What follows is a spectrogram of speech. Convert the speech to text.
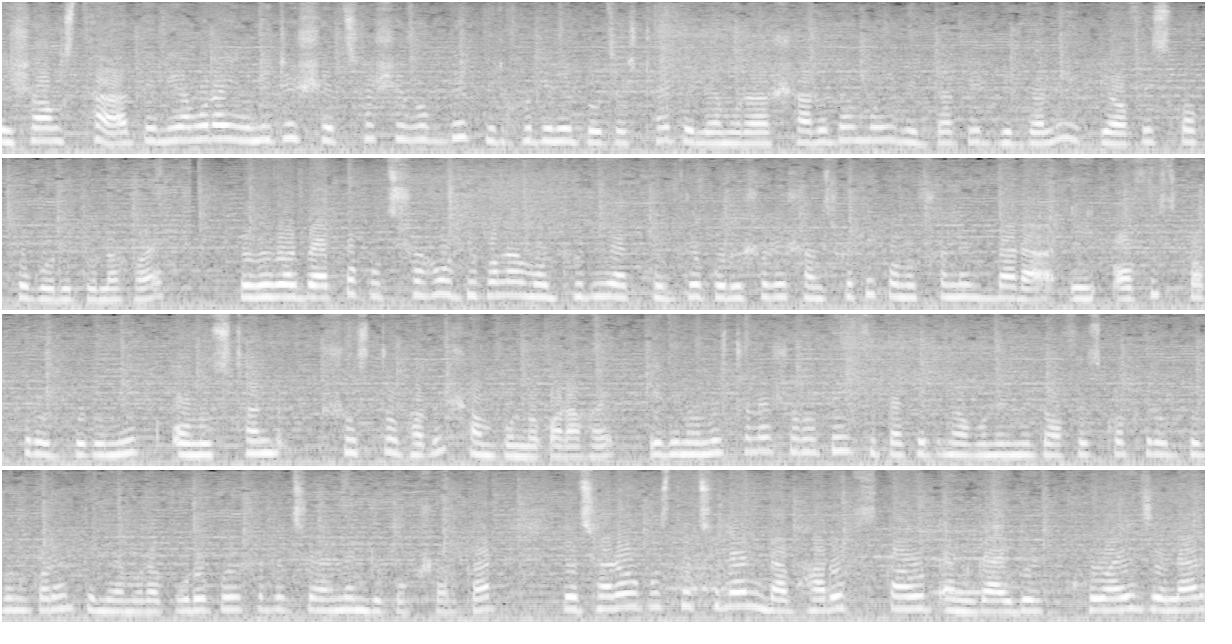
এই সংস্থা তেলিয়ামুড়া ইউনিটের স্বেচ্ছাসেবকদের দীর্ঘদিনের প্রচেষ্টায় তেলিয়ামুড়া সারদাময়ী বিদ্যাপীঠ বিদ্যালয়ে একটি অফিস কক্ষ গড়ে তোলা হয়। রবিবার ব্যাপক উৎসাহ উদ্দীপনার মধ্য দিয়ে এক ক্ষুদ্র পরিসরে সাংস্কৃতিক অনুষ্ঠানের দ্বারা এই অফিস কক্ষের উদ্বোধনী অনুষ্ঠান সুষ্ঠুভাবে সম্পন্ন করা হয়। এদিন অনুষ্ঠানের শুরুতেই ফিতাকেটে নবনির্মিত অফিস কক্ষের উদ্বোধন করেন তিনি আমরা পৌর পরিষদের চেয়ারম্যান রূপক সরকার। এছাড়াও উপস্থিত ছিলেন দ্য ভারত স্কাউট অ্যান্ড গাইডের খোয়াই জেলার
